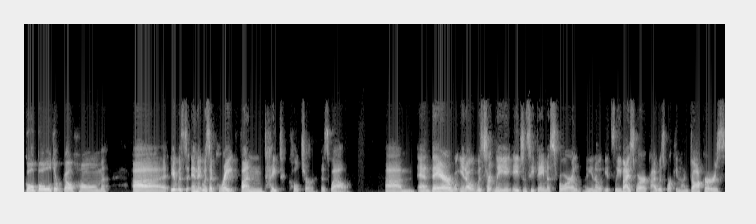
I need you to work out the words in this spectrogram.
go bold or go home. Uh, it was and it was a great, fun, tight culture as well. Um, and there, you know, it was certainly agency famous for, you know, its Levi's work. I was working on Dockers,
